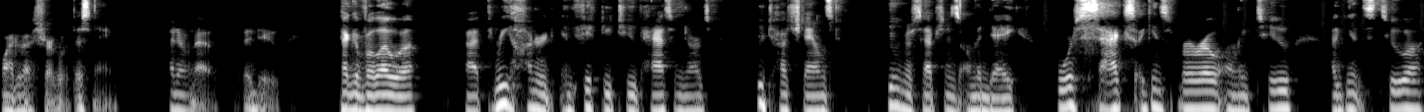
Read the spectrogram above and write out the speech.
Why do I struggle with this name? I don't know, but I do. Tagovailoa, uh, 352 passing yards, two touchdowns, two interceptions on the day, four sacks against Burrow, only two against Tua.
